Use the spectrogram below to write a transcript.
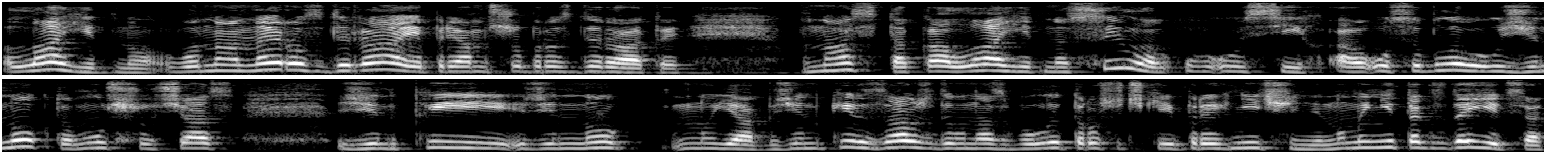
лагідно, вона не роздирає, прям щоб роздирати. В нас така лагідна сила у у всіх, а особливо у жінок, тому що зараз жінки, жінок, ну як, жінки завжди у нас були трошечки пригнічені. Ну, мені так здається.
